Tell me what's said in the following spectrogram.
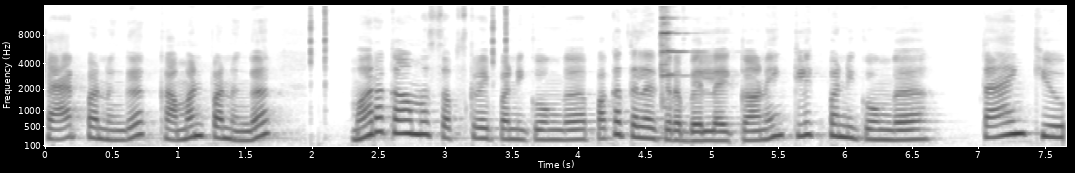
ஷேர் பண்ணுங்கள் கமெண்ட் பண்ணுங்கள் மறக்காமல் சப்ஸ்கிரைப் பண்ணிக்கோங்க. பக்கத்தில் இருக்கிற பெல் ஐக்கானை கிளிக் பண்ணிக்கோங்க. தேங்க்யூ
